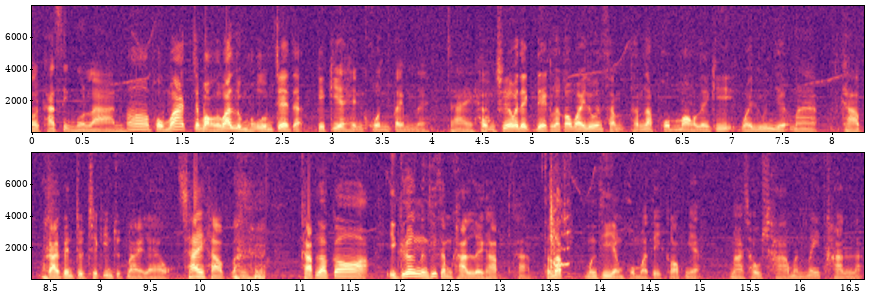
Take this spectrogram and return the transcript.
รถคลาสสิกโบราณ อ๋อผมว่าจะบอกเลยว่าหลุม6หลุม7อะเมื่อกี้เห็นคนเต็มเลย ใช่คผรับมเชื่อว่าเด็กๆ แล้วก็วัยรุ่นสำสำหรับผมมองเลยกี้วัยรุ่นเยอะมาก ครับ กลายเป็นจุดเช็คอินจุดใหม่แล้วใช่ครับ ครับแล้วก็อีกเรื่องหนึ่งที่สำคัญเลยครับครับ สำหรับบางทีอย่างผมมาตีกอล์ฟเนี้ยมาเช้าๆมันไม่ทันละ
